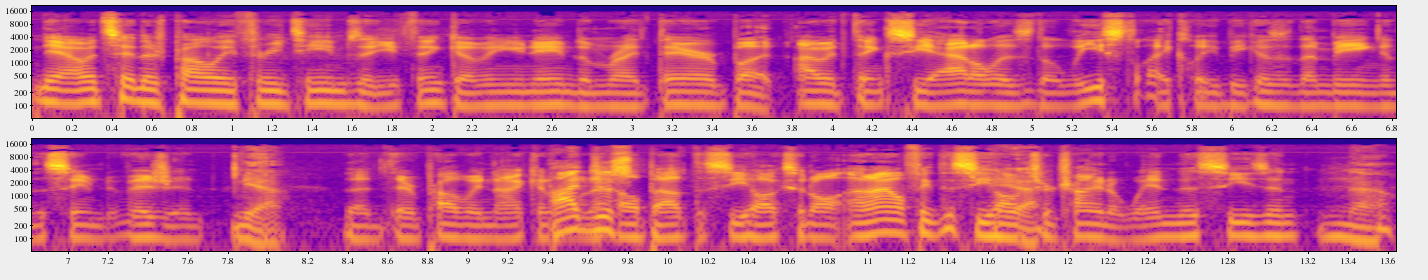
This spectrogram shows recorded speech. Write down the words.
Yeah, I would say there's probably three teams that you think of, and you named them right there. But I would think Seattle is the least likely because of them being in the same division. Yeah. That they're probably not going I to help out the Seahawks at all, and I don't think the Seahawks Yeah. are trying to win this season. No.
